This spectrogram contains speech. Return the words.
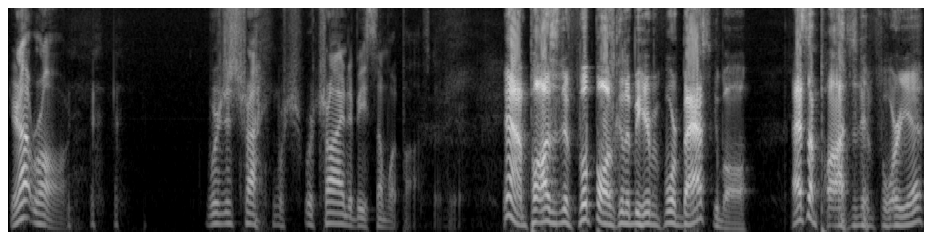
You're not wrong. we're just trying. We're, we're trying to be somewhat positive here. Yeah, positive football is going to be here before basketball. That's a positive for you.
